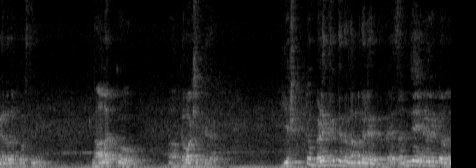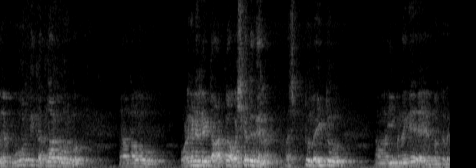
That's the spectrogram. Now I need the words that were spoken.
ಮೇಲೋದಾಗ ತೋರಿಸ್ತೀನಿ ನಾಲ್ಕು ಗವಾಕ್ಷಿ ಬಿಟ್ಟಿದ್ದಾರೆ. ಎಷ್ಟು ಬೆಳಕಿರ್ತದೆ ನಮ್ಮ ಮನೇಲಿ ಅಂತಂದರೆ ಸಂಜೆ ಏಳು ಗಂಟೆವರೆಗೆ, ಅಂದರೆ ಪೂರ್ತಿ ಕತ್ಲಾಗೋವರೆಗೂ ನಾವು ಒಳಗಡೆ ಲೈಟ್ ಹಾಕೋ ಅವಶ್ಯಕತೆ ಇಲ್ಲ. ಅಷ್ಟು ಲೈಟು ಈ ಮನೆಗೆ ಬರ್ತದೆ.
